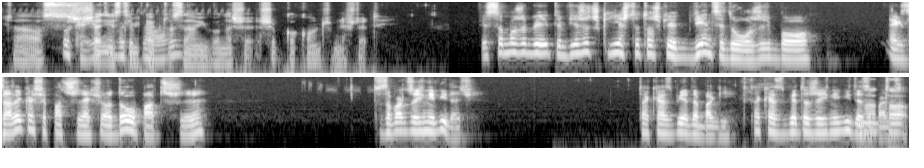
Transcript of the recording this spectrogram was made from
Trzeba ostrzenie z tymi kaktusami, bo one szy szybko kończą niestety. Wiesz co, może by te wieżyczki jeszcze troszkę więcej dołożyć, bo jak z daleka się patrzy, jak się od dołu patrzy, to za bardzo ich nie widać. Taka jest bieda bugi. Taka jest bieda, że ich nie widać za No bardzo. to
